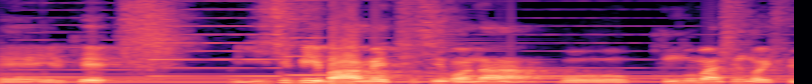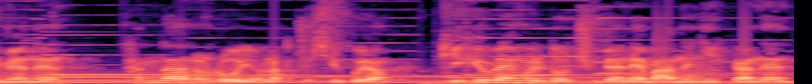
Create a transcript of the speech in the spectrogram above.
예, 이렇게 이 집이 마음에 드시거나 뭐 궁금하신 거 있으면은 상단으로 연락 주시고요. 비교 매물도 주변에 많으니까는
